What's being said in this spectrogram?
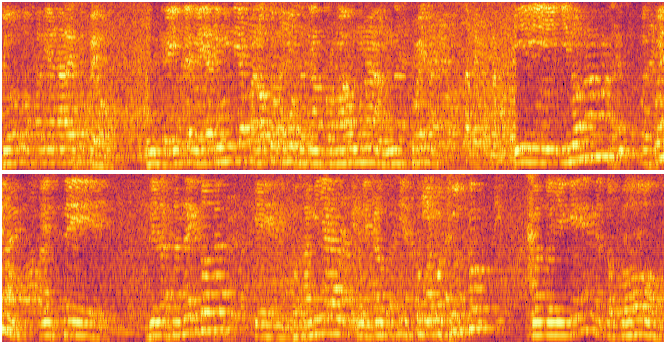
yo no sabía nada de eso, pero increíble, veía de un día para otro cómo se transformaba una, una escuela. Y, y no nada más eso, pues bueno, este, de las anécdotas que pues a mí ya el caso así es como algo chusco, cuando llegué me tocó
